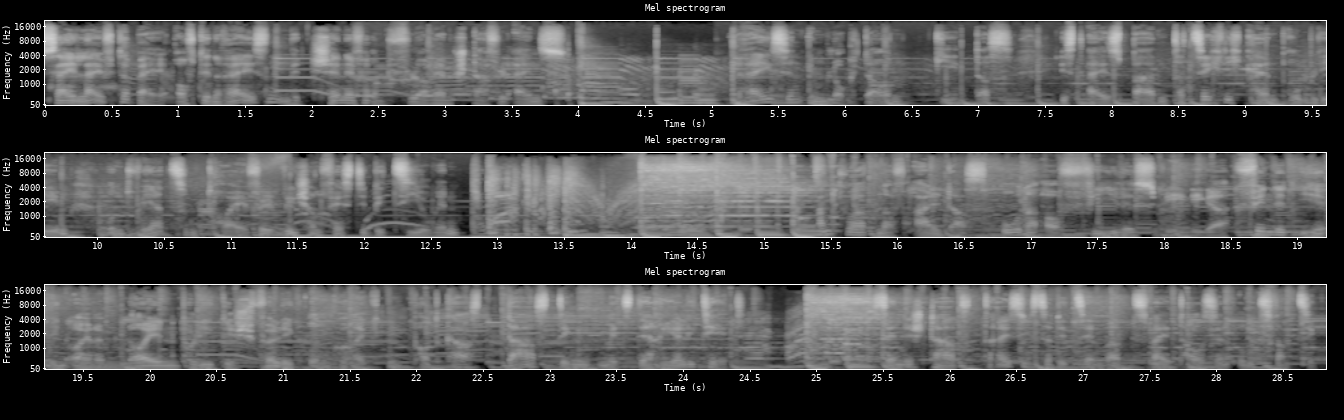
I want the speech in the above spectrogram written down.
Sei live dabei auf den Reisen mit Jennifer und Florian Staffel 1. Reisen im Lockdown, geht das? Ist Eisbaden tatsächlich kein Problem? Und wer zum Teufel will schon feste Beziehungen? Antworten auf all das oder auf vieles weniger findet ihr in eurem neuen, politisch völlig unkorrekten Podcast Das Ding mit der Realität. Sendestart 30. Dezember 2020.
